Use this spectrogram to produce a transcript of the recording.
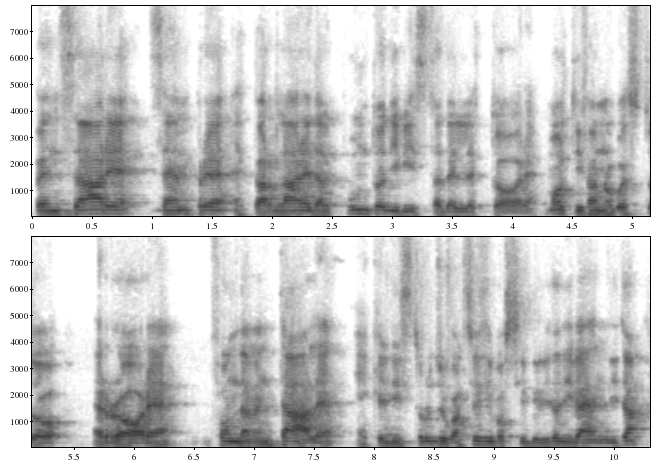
pensare sempre e parlare dal punto di vista del lettore. Molti fanno questo errore fondamentale e che distrugge qualsiasi possibilità di vendita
